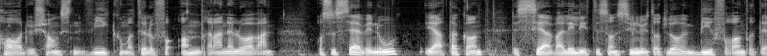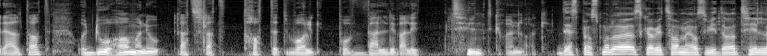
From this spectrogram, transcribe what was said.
har du sjansen, vi kommer til å forandre denne loven. Og så ser vi nå i etterkant det ser veldig lite sannsynlig ut at loven blir forandret i det hele tatt. Og da har man jo rett og slett tatt et valg på veldig, veldig tynt grunnlag. Det spørsmålet skal vi ta med oss videre til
